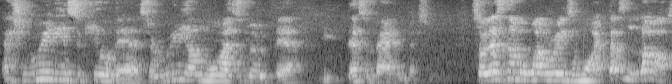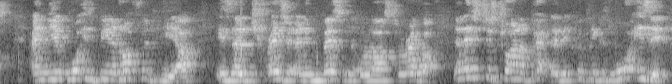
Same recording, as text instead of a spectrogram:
That's really insecure there. That's a really unwise move there. That's a bad investment. So that's number one reason why it doesn't last. And yet, what is being offered here is a treasure, an investment that will last forever. Now, let's just try and unpack that a bit quickly because what is it?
